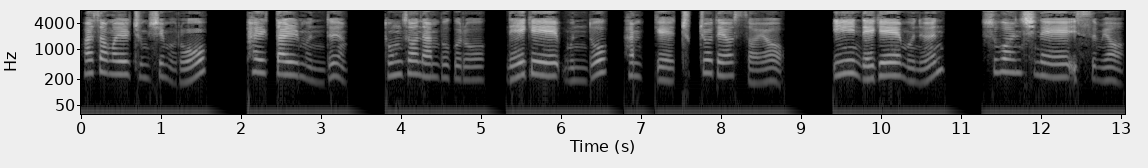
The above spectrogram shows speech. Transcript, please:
화성을 중심으로 팔달문 등 동서남북으로 4개의 문도 함께 축조되었어요. 이 4개의 문은 수원 시내에 있으며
